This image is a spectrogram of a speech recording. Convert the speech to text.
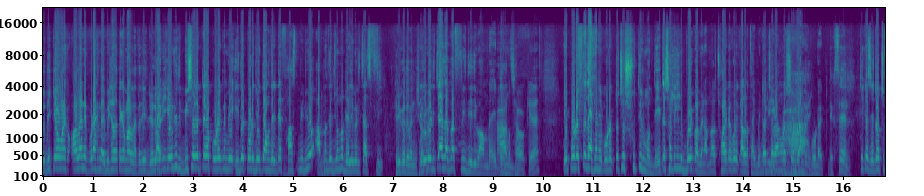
যদি কেউ অনলাইনে প্রোডাক্ট নেয় বিশ হাজার টাকা মাল নেয় তাহলে ডেলিভারি কেউ যদি বিশ হাজার টাকা প্রোডাক্ট নেবে ঈদের পরে যেহেতু আমাদের এটা ফার্স্ট ভিডিও আপনাদের জন্য ডেলিভারি চার্জ ফ্রি ফ্রি করে দেবেন ইনশাআল্লাহ ডেলিভারি চার্জ আপনার ফ্রি দিয়ে দিব আমরা এটার মধ্যে। আচ্ছা ওকে এই প্রোডাক্টটা দেখেন এই প্রোডাক্ট হচ্ছে সুতির মধ্যে। এটার সাথে কিন্তু বই পাবেন আপনার ছয়টা করে কালার থাকবে। এটা হচ্ছে রাংলা শেপ ব্র্যান্ডের প্রোডাক্ট দেখছেন? ঠিক আছে এটা হচ্ছে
